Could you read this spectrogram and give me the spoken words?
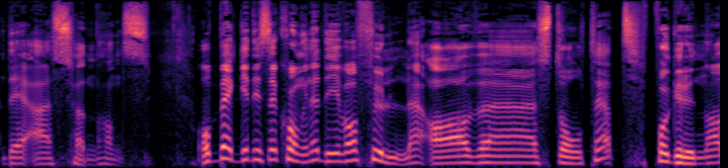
Det er sønnen hans. Og Begge disse kongene de var fulle av eh, stolthet pga.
